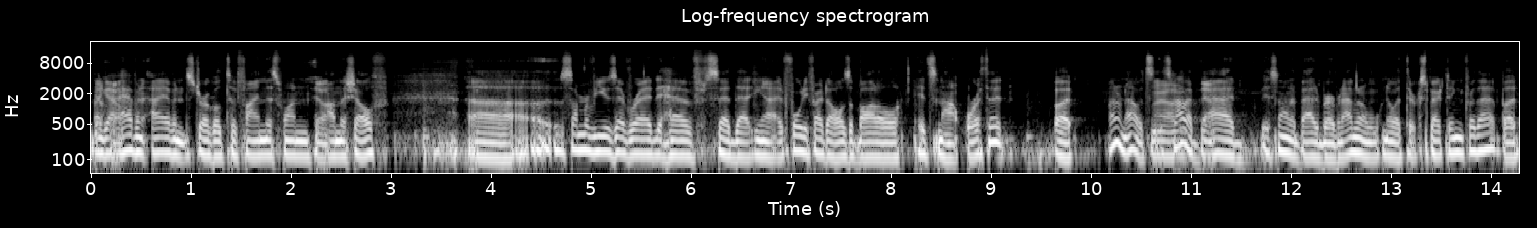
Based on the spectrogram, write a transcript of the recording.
Like I haven't. I haven't struggled to find this one Yeah. on the shelf. Uh, some reviews I've read have said that you know at forty five dollars a bottle, it's not worth it. But I don't know. It's it's Yeah, not a bad. It's not a bad bourbon. I don't know what they're expecting for that, but.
